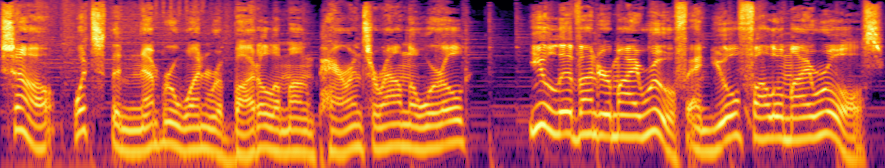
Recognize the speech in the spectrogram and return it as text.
So, what's the number one rebuttal among parents around the world? You live under my roof and you'll follow my rules.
